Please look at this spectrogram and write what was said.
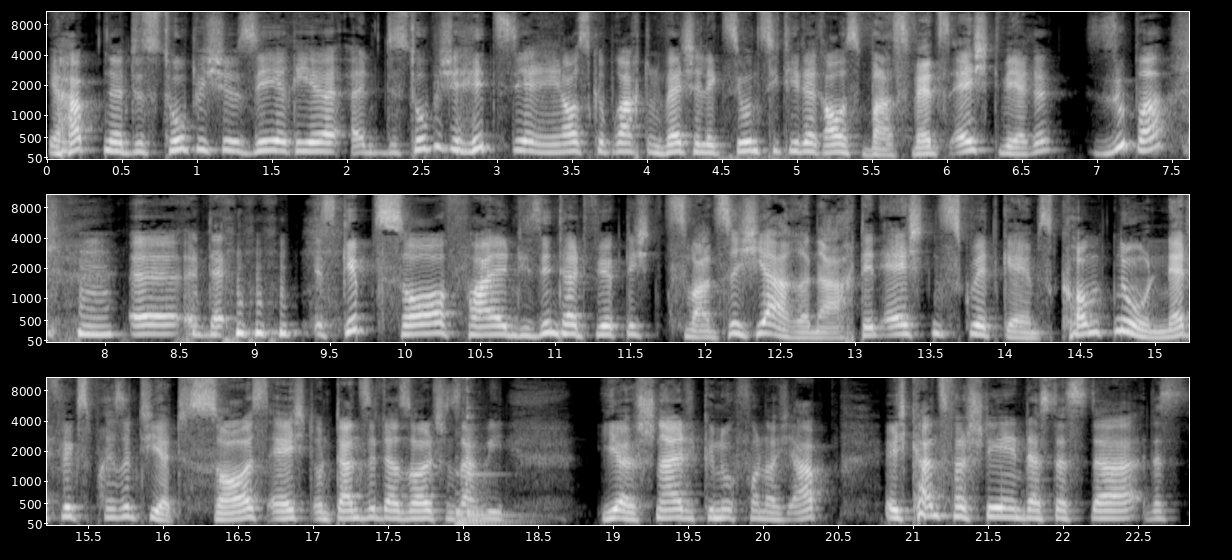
Ihr habt eine dystopische Serie, eine dystopische Hitserie rausgebracht und welche Lektion zieht ihr da raus? Was, wenn's echt wäre? Super. Hm. Äh, da, es gibt Saw-Fallen, die sind halt wirklich 20 Jahre nach den echten Squid Games. Kommt nun, Netflix präsentiert, Saw ist echt und dann sind da solche Sachen wie, hier, schneidet genug von euch ab. Ich kann's verstehen, dass das da, das,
